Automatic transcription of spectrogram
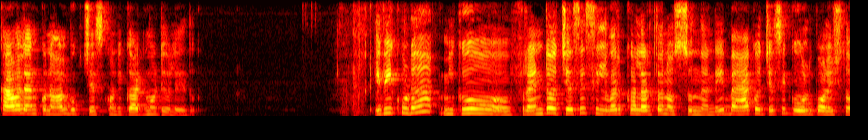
కావాలనుకున్న వాళ్ళు బుక్ చేసుకోండి. గడ్ మోటివ్ లేదు. ఇవి కూడా మీకు ఫ్రంట్ వచ్చేసి సిల్వర్ కలర్తో వస్తుందండి. బ్యాక్ వచ్చేసి గోల్డ్ పాలిష్తో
